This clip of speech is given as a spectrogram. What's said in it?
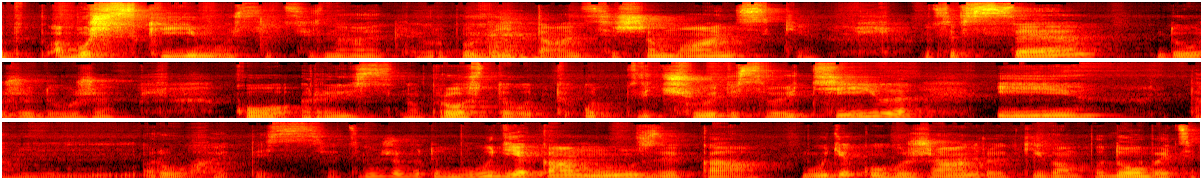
От, або ж з кимось, ці, знаєте, групові танці, шаманські. Оце все дуже-дуже корисно. Просто от, от відчуйте своє тіло і там рухайтеся. Це може бути будь-яка музика, будь-якого жанру, який вам подобається.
